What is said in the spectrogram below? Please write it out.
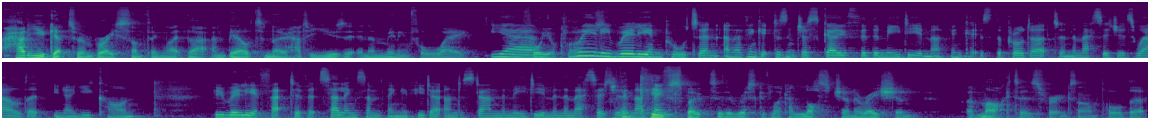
how do you get to embrace something like that and be able to know how to use it in a meaningful way yeah, for your clients? Really, really important. And I think it doesn't just go for the medium, I think it's the product and the message as well that, you know, you can't be really effective at selling something if you don't understand the medium and the message. I think and I Keith think spoke to the risk of like a lost generation of marketers, for example, that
